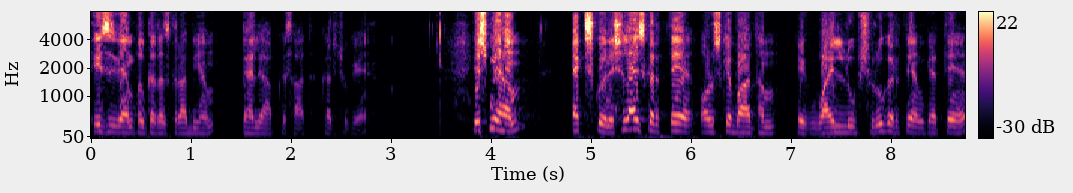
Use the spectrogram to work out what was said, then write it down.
اس ایگزامپل کا تذکرہ بھی ہم پہلے آپ کے ساتھ کر چکے ہیں۔ اس میں ہم ایکس کو انیشلائز کرتے ہیں اور اس کے بعد ہم ایک وائل لوپ شروع کرتے ہیں، ہم کہتے ہیں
